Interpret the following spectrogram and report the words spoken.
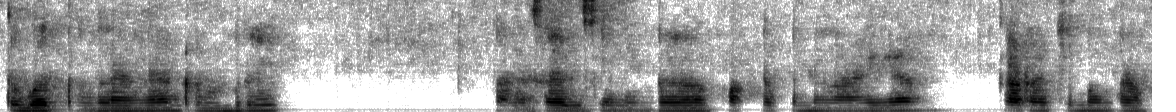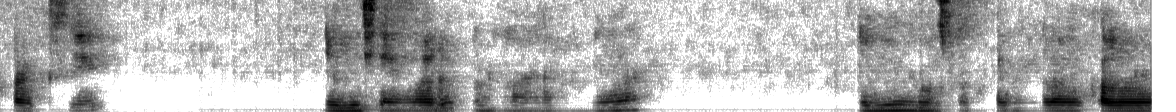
Itu buat penilaian rubrik karena saya di sini nggak pakai penilaian karena cuma refleksi. Jadi saya nggak ada penilaiannya. Jadi nggak usah penilai. Kalau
